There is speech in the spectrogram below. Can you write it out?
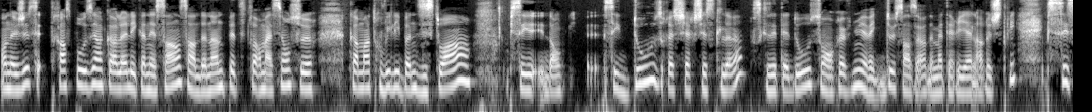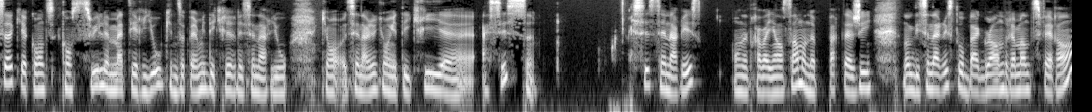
On a juste transposé encore là les connaissances en donnant une petite formation sur comment trouver les bonnes histoires. Puis c'est donc ces 12 recherchistes là, parce qu'ils étaient 12, sont revenus avec 200 heures de matériel enregistré. Puis c'est ça qui a constitué le matériau qui nous a permis d'écrire les scénarios qui ont scénarios qui ont été écrits euh, à six six scénaristes on a travaillé ensemble, on a partagé donc des scénaristes au background vraiment différents,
